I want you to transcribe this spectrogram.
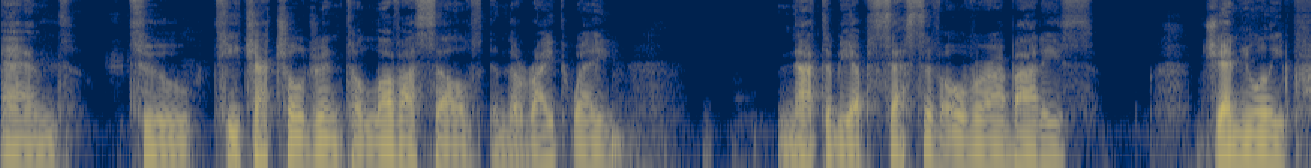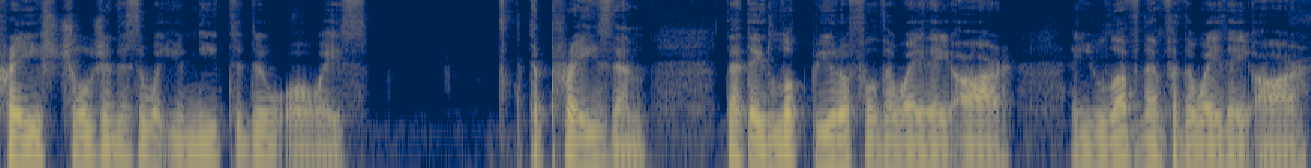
and to teach our children to love ourselves in the right way not to be obsessive over our bodies, genuinely praise children. This is what you need to do always to praise them that they look beautiful the way they are and you love them for the way they are.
